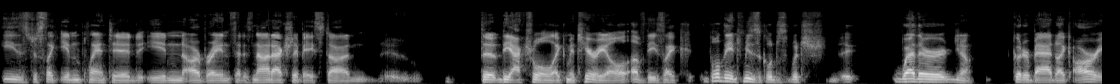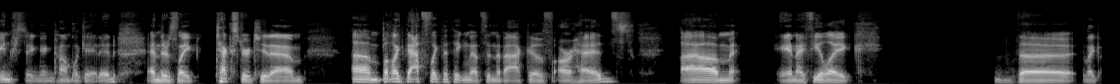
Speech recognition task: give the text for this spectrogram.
is just like implanted in our brains that is not actually based on uh, the the actual like material of these like golden age musicals which uh, whether you know good or bad like are interesting and complicated and there's like texture to them. Um but like that's like the thing that's in the back of our heads. Um and i feel like the like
